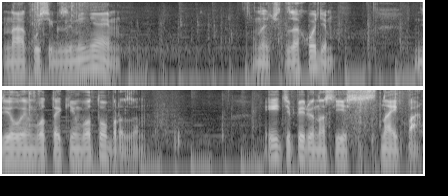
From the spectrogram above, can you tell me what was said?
На акусик заменяем. Значит, заходим. Делаем вот таким вот образом. И теперь у нас есть снайпа.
